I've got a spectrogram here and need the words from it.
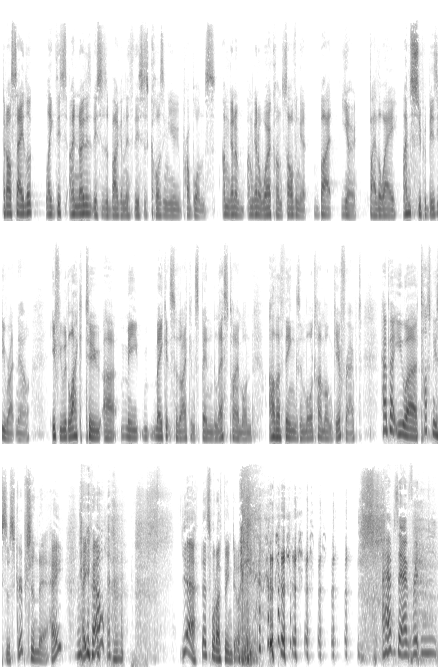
but I'll say, look, like this, I know that this is a bug and this this is causing you problems. I'm gonna I'm gonna work on solving it. But you know, by the way, I'm super busy right now. If you would like to uh, me make it so that I can spend less time on other things and more time on GIFwrapped, how about you uh, toss me a subscription there? Hey, hey, pal. yeah, that's what I've been doing. I have to say I've written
